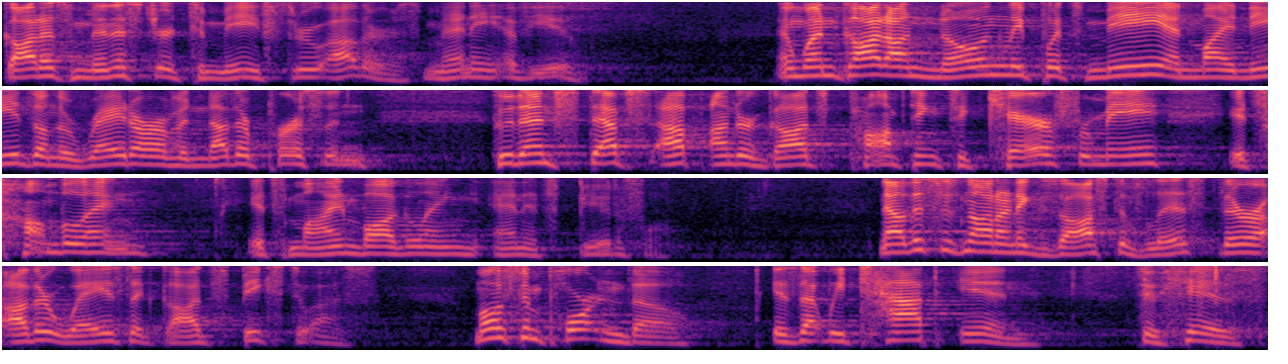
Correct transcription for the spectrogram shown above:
God has ministered to me through others, many of you. And when God unknowingly puts me and my needs on the radar of another person, who then steps up under God's prompting to care for me. It's humbling, it's mind boggling, and it's beautiful. Now, this is not an exhaustive list. There are other ways that God speaks to us. Most important, though, is that we tap in to his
